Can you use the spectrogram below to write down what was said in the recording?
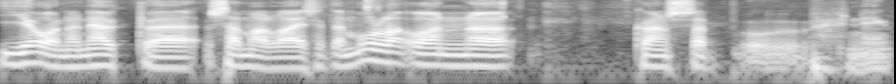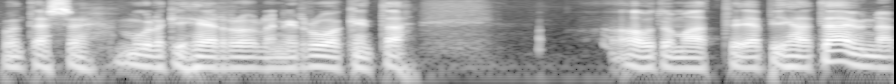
Joo, no näyttää samanlaiselta. Mulla on kanssa, niin kuin tässä muillakin herroilla, niin ruokinta automaatteja piha täynnä.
